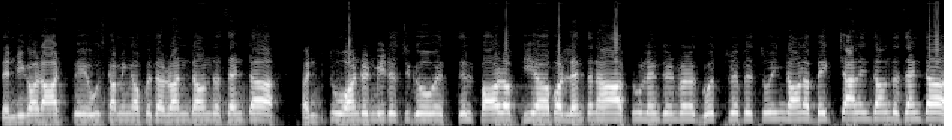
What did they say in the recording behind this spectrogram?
Then we got Archway, who's coming up with a run down the center. And 200 meters to go with still power of Thea, about length and a half, two lengths in for a good tip is throwing down a big challenge down the center.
